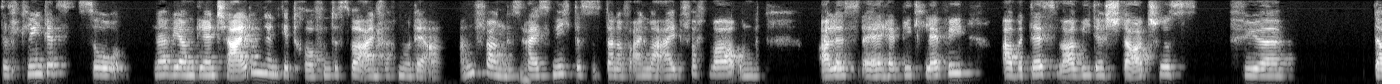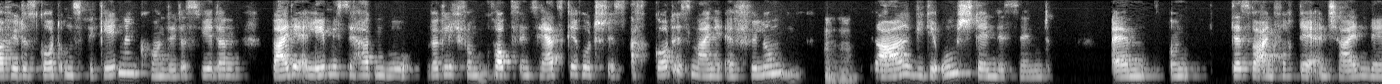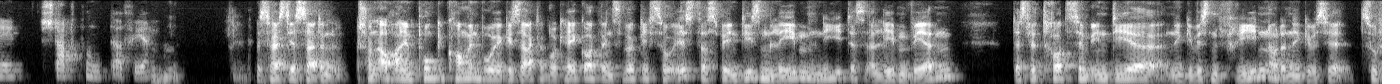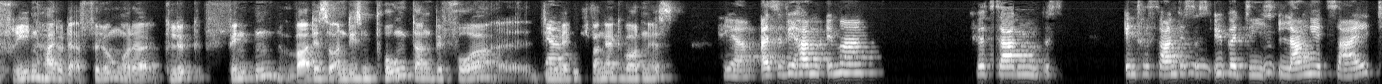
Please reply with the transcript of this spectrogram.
das klingt jetzt so na, wir haben die Entscheidungen getroffen. Das war einfach nur der Anfang. Das ja. heißt nicht, dass es dann auf einmal einfach war und alles äh, happy clappy, aber das war wie der Startschuss für dafür, dass Gott uns begegnen konnte, dass wir dann beide Erlebnisse hatten, wo wirklich vom mhm. Kopf ins Herz gerutscht ist, ach Gott ist meine Erfüllung, mhm. egal wie die Umstände sind. Ähm, und das war einfach der entscheidende Startpunkt dafür. Mhm. Das heißt, ihr seid dann schon auch an den Punkt gekommen, wo ihr gesagt habt, okay Gott, wenn es wirklich so ist, dass wir in diesem Leben nie das erleben werden, dass wir trotzdem in dir einen gewissen Frieden oder eine gewisse Zufriedenheit oder Erfüllung oder Glück finden. War das so an diesem Punkt dann, bevor äh, die ja. Mädchen schwanger geworden ist? Ja, also wir haben immer, ich würde sagen, das Interessante ist, dass über die lange Zeit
